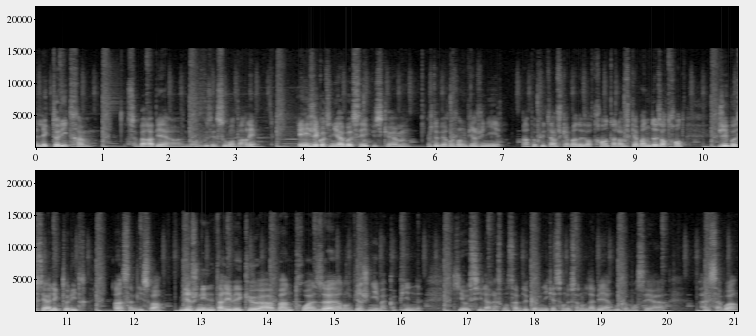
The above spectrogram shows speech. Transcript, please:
l'Hectolitre, ce bar à bière dont je vous ai souvent parlé, et j'ai continué à bosser puisque euh, je devais rejoindre Virginie un peu plus tard jusqu'à 22h30. Alors jusqu'à 22h30, j'ai bossé à l'Hectolitre un samedi soir. Virginie n'est arrivée que à 23h, donc Virginie, ma copine, qui est aussi la responsable de communication du Salon de la bière, vous commencez à, le savoir.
